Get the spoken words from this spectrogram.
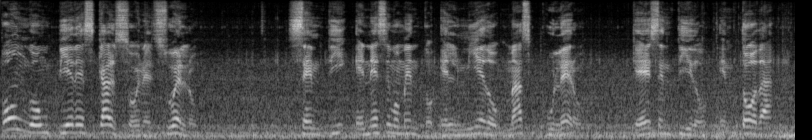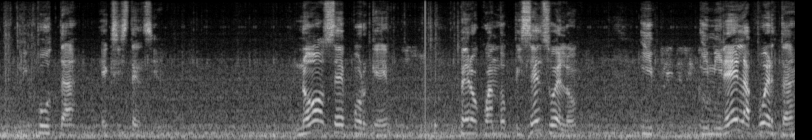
pongo un pie descalzo en el suelo, sentí en ese momento el miedo más culero que he sentido en toda mi puta existencia. No sé por qué, pero cuando pisé el suelo y, y miré la puerta,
